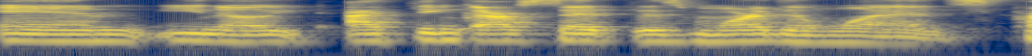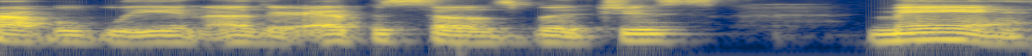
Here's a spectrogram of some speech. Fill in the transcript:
and you know, I think I've said this more than once, probably in other episodes, but just man,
